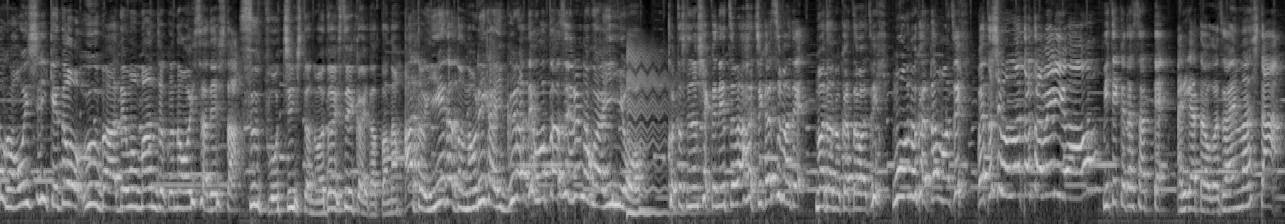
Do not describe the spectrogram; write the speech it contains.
る方が美味しいけどウーバーでも満足の美味しさでした。スープをチンしたのは大正解だったな。あと家だと海苔がいくらでも足せるのがいいよ。今年の灼熱は8月まで。まだの方はぜひもうの方もぜひ私もまた食べるよ。見てくださってありがとうございました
